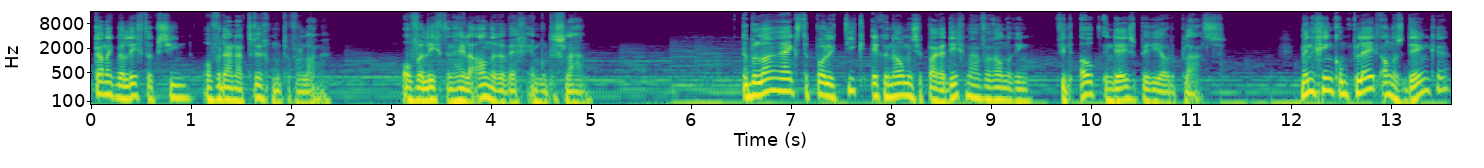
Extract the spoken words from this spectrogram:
kan ik wellicht ook zien of we daar naar terug moeten verlangen. Of wellicht een hele andere weg in moeten slaan. De belangrijkste politiek-economische paradigmaverandering vindt ook in deze periode plaats. Men ging compleet anders denken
